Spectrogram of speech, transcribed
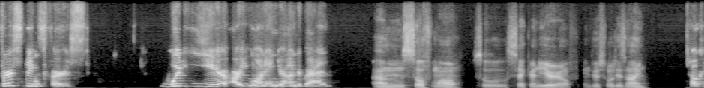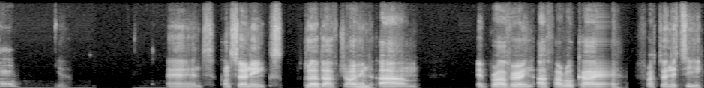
first things first. What year are you on in your undergrad? I'm sophomore, so second year of industrial design. Okay. Yeah. And concerning club I've joined, um, a brother in Alpha Rho Chi fraternity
